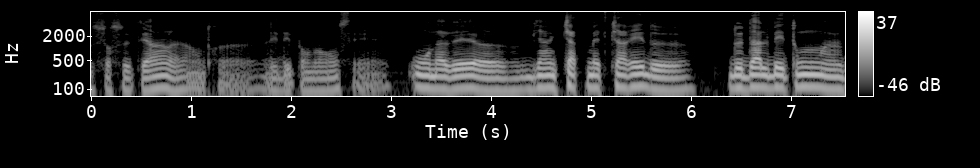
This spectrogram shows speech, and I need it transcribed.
sur ce terrain là, entre les dépendances où on avait bien 4 mètres carrés de, de dalles béton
